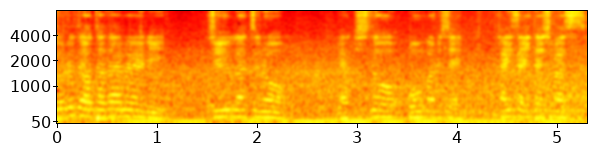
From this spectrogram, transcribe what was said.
それではただいまより10月の薬師堂ボンマルシェ開催いたします。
